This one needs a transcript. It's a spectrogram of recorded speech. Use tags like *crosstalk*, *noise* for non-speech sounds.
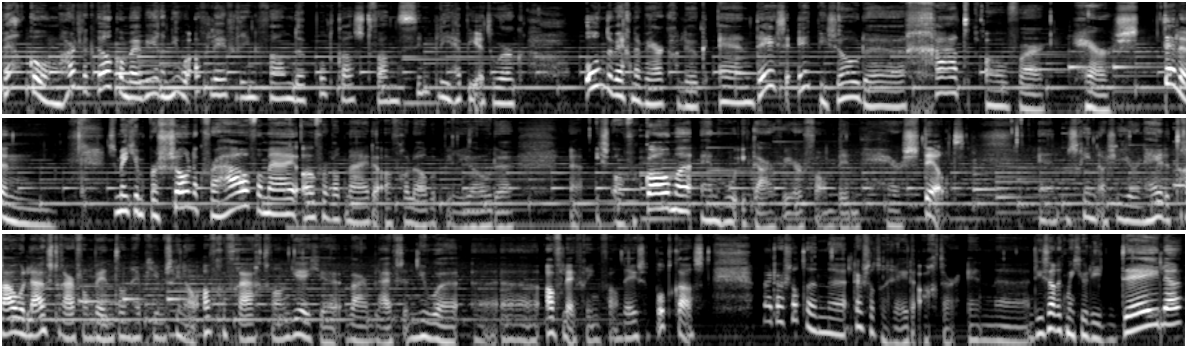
Welkom, hartelijk welkom bij weer een nieuwe aflevering van de podcast van Simply Happy at Work. Onderweg naar werkgeluk. En deze episode gaat over herstellen. Het is een beetje een persoonlijk verhaal van mij over wat mij de afgelopen periode uh, is overkomen en hoe ik daar weer van ben hersteld. En misschien als je hier een hele trouwe luisteraar van bent, dan heb je misschien al afgevraagd van jeetje, waar blijft een nieuwe uh, aflevering van deze podcast. Maar daar zat een, uh, daar zat een reden achter. En uh, die zal ik met jullie delen.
